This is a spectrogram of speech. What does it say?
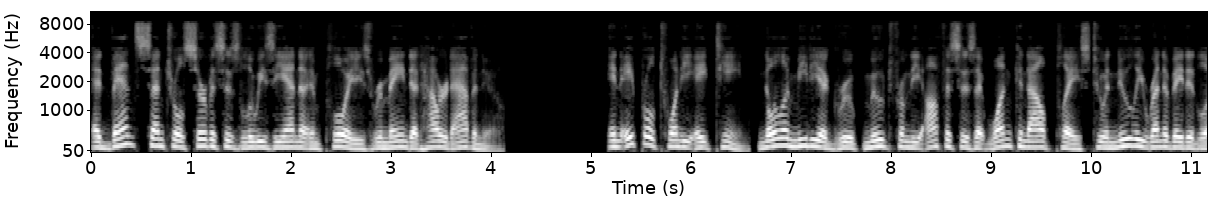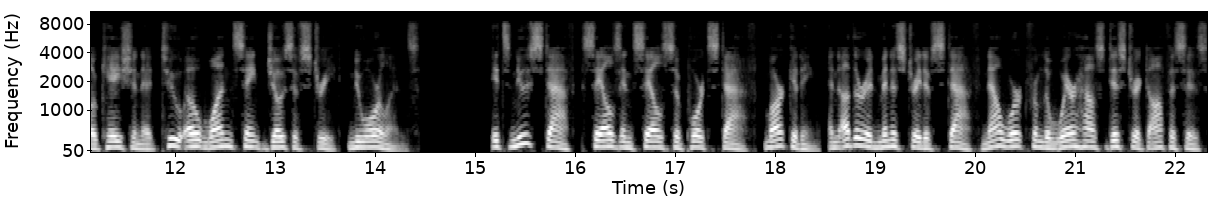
Advance Central Services Louisiana employees remained at Howard Avenue. In April 2018, NOLA Media Group moved from the offices at One Canal Place to a newly renovated location at 201 St. Joseph Street, New Orleans. Its new staff, sales and sales support staff, marketing, and other administrative staff now work from the Warehouse District offices,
